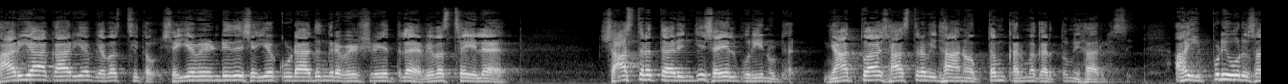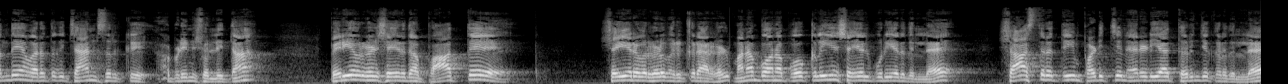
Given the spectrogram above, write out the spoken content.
காரியா காரிய வியவஸ்திதம் செய்ய வேண்டியது செய்யக்கூடாதுங்கிற விஷயத்தில் விவஸ்தையில் சாஸ்திரத்தை அறிஞ்சு செயல் புரியின்னு விட்டார். ஞாத்வா சாஸ்திர விதானோக்தம் கர்ம கர்த்தும் மிகாரசி ஆக இப்படி ஒரு சந்தேகம் வரத்துக்கு சான்ஸ் இருக்குது அப்படின்னு சொல்லித்தான் பெரியவர்கள் செய்கிறத பார்த்தே செய்கிறவர்களும் இருக்கிறார்கள். மனம் போன போக்கிலையும் செயல் புரியறதில்லை. சாஸ்திரத்தையும் படித்து நேரடியாக தெரிஞ்சுக்கிறது இல்லை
